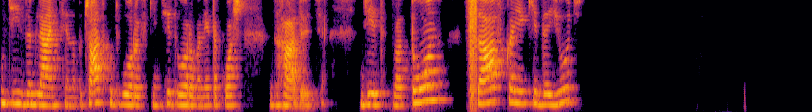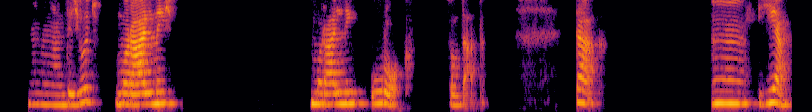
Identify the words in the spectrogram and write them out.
у тій землянці на початку твору в кінці твору вони також згадуються. Дід Платон, Савка, які дають, дають моральний, моральний урок солдатам. Так, є.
